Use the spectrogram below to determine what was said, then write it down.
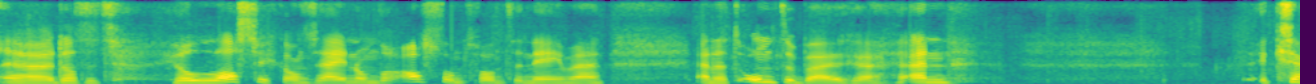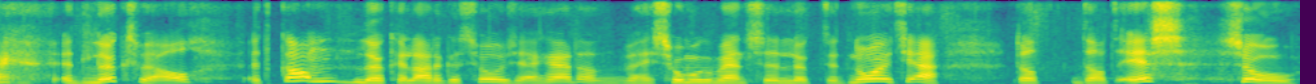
uh, dat het heel lastig kan zijn om er afstand van te nemen en, en het om te buigen. En ik zeg, het lukt wel. Het kan lukken, laat ik het zo zeggen. Dat bij sommige mensen lukt het nooit. Ja, dat, dat is zo.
